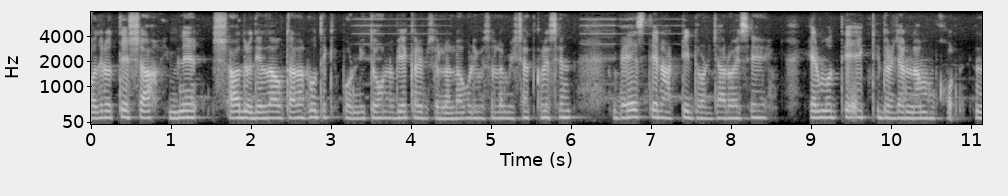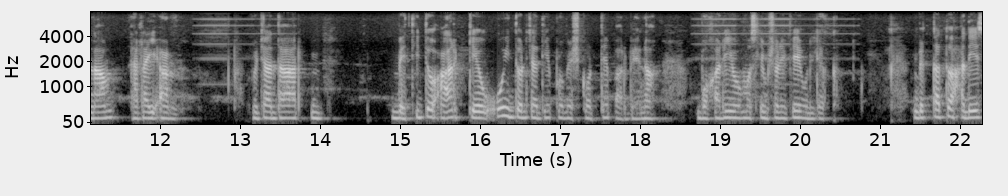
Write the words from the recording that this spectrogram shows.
হজরতে শাহ ইবনে সাদ রদিল্লাহ থেকে বর্ণিত নবী করিম সাল্লাহ আলী সাল্লাম ইরশাদ করেছেন বেহেস্তের আটটি দরজা রয়েছে। এর মধ্যে একটি দরজার নাম নাম রাইআন। রোজাদার ব্যতীত আর কেউ ওই দরজা দিয়ে প্রবেশ করতে পারবে না। বুখারি ও মুসলিম শরীফে উল্লেখ। বিখ্যাত হাদিস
